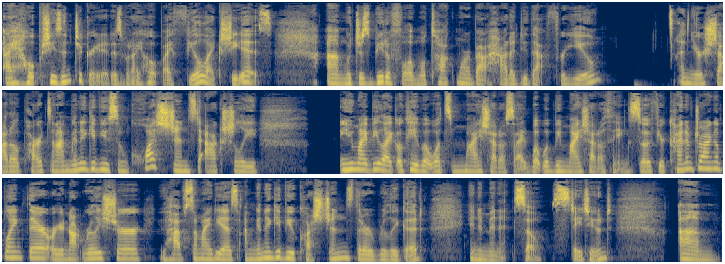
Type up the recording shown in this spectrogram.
I hope she's integrated is what I hope. I feel like she is, um, which is beautiful. And we'll talk more about how to do that for you and your shadow parts. And I'm going to give you some questions to actually you might be like, okay, but what's my shadow side? What would be my shadow thing? So if you're kind of drawing a blank there or you're not really sure, you have some ideas, I'm going to give you questions that are really good in a minute. So stay tuned. Um,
